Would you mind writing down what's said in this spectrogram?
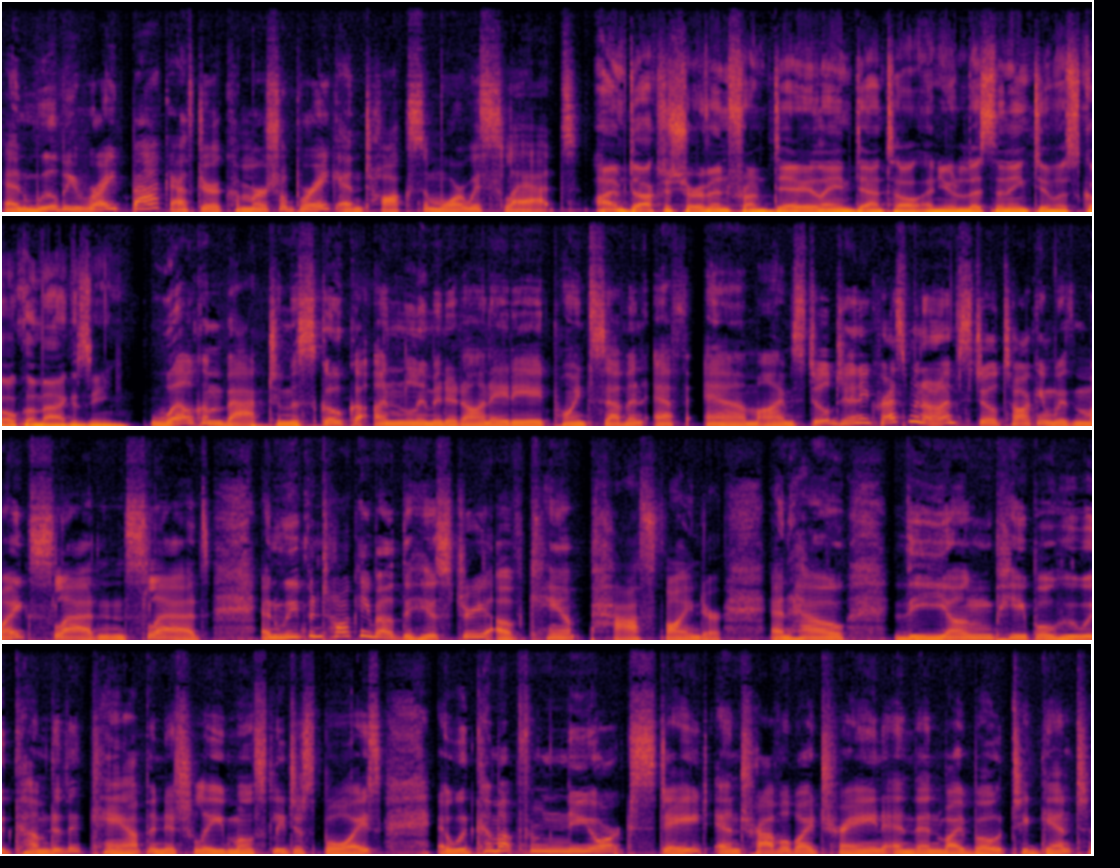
And we'll be right back after a commercial break and talk some more with Slads. I'm Dr. Shervin from Dairy Lane Dental, and you're listening to Muskoka Magazine. Welcome back to Muskoka Unlimited on 88.7 FM. I'm still Jenny Cressman and I'm still talking with Mike Sladden, Slads, and we've been talking about the history of Camp Pathfinder and how the young people who would come to the camp, initially mostly just boys, uh, would come up from New York State and travel by train and then by boat to get,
